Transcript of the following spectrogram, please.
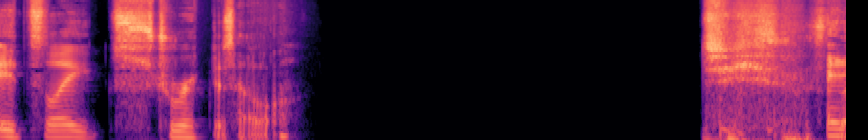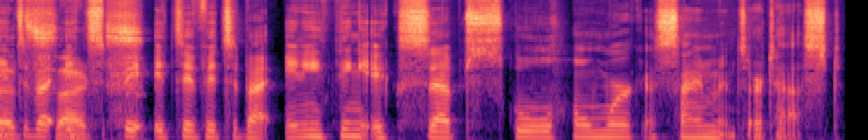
It's like strict as hell. Jesus, And that it's about sucks. it's, it's if it's about anything except school homework, assignments, or test.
